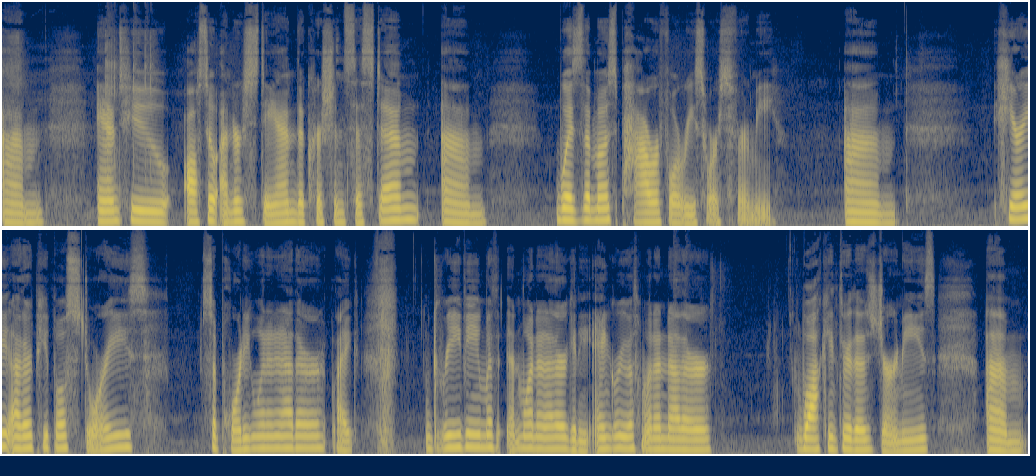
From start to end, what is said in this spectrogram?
um, and who also understand the Christian system um, was the most powerful resource for me. Um, hearing other people's stories, supporting one another, like grieving with one another, getting angry with one another, walking through those journeys um,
